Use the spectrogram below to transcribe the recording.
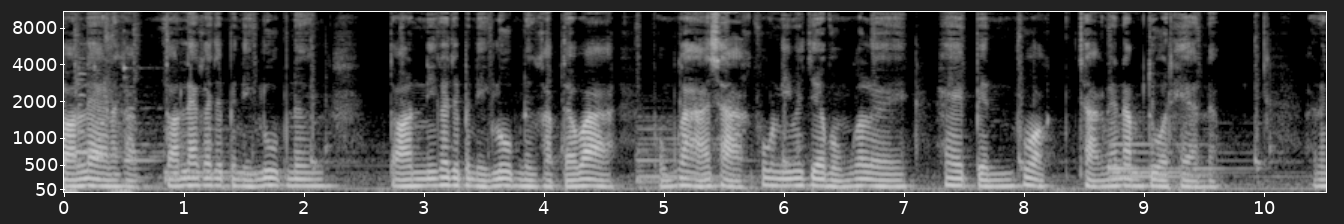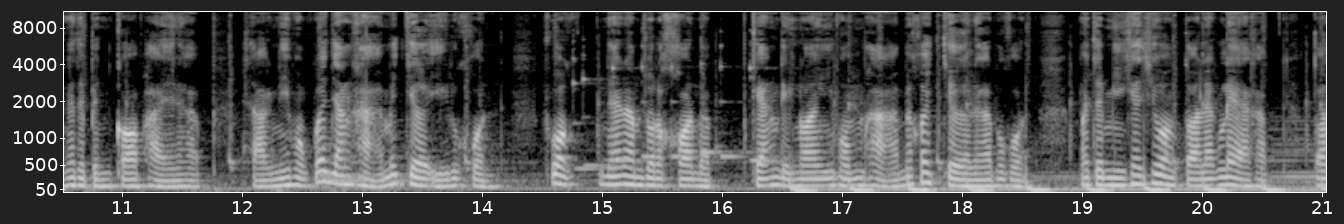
ตอนแรกนะครับ ตอนแรกก็จะเป็นอีกรูปหนึ่งตอนนี้ก็จะเป็นอีกรูปหนึ่งครับ แต่ว่าผมก็หาฉากพวกนี้ไม่เจอผมก็เลยให้เป็นพวกฉากแนะนำตัวแทนนะครับ อันนั้นก็จะเป็นกอไผ่นะครับ ฉากนี้ผมก็ยังหาไม่เจออีกทุกคน พวกแนะนำตัวละครแบบแก๊งเด็กน้อยอย่างนี้ผมหาไม่ค่อยเจอเลยครับทุกคน มันจะมีแค่ช่วงตอนแรกๆครับ ตอน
